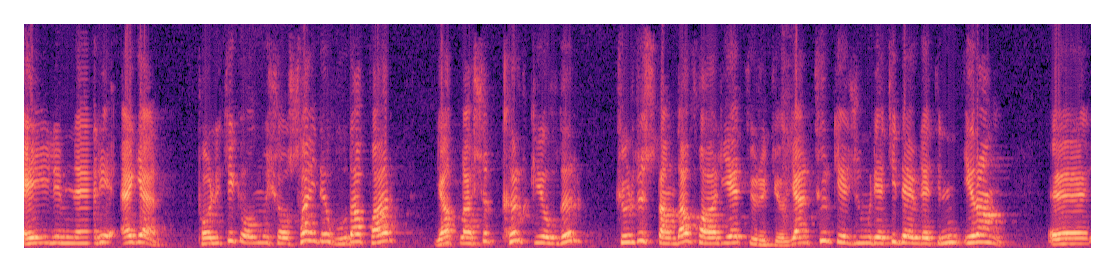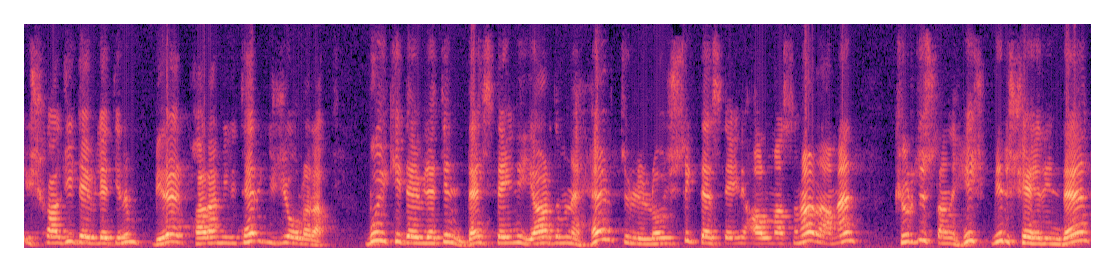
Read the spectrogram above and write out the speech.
eğilimleri eğer politik olmuş olsaydı Hudapar yaklaşık 40 yıldır Kürdistan'da faaliyet yürütüyor. Yani Türkiye Cumhuriyeti Devleti'nin İran e, işgalci devletinin birer paramiliter gücü olarak bu iki devletin desteğini, yardımını, her türlü lojistik desteğini almasına rağmen Kürdistan'ın hiçbir şehrinde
